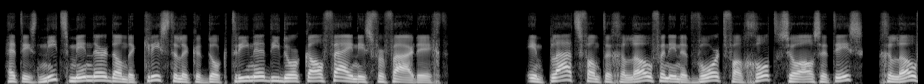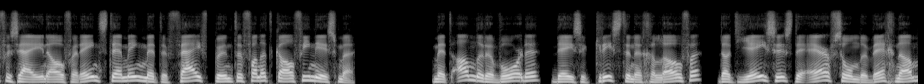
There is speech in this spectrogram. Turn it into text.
Het is niets minder dan de christelijke doctrine die door Calvijn is vervaardigd. In plaats van te geloven in het woord van God zoals het is, geloven zij in overeenstemming met de vijf punten van het Calvinisme. Met andere woorden, deze christenen geloven dat Jezus de erfzonde wegnam,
